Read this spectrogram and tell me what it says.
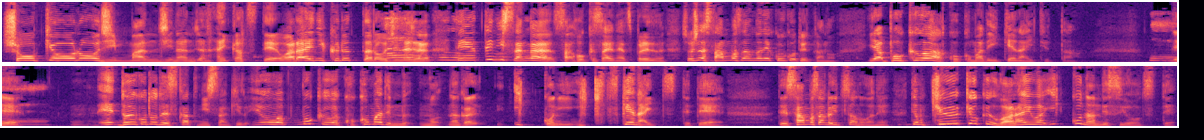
小狂老人万字なんじゃないかっつって、笑いに狂った老人なんじゃないかって言って、西さんがさ北斎のやつプレゼント。そしたらさんまさんがね、こういうこと言ったの。いや、僕はここまでいけないって言ったの。でえ、どういうことですか？って西さん聞いて、要は僕はここまでむ、もなんか、一個に行きつけないっつってて、で、さんまさんが言ってたのがね、でも究極笑いは一個なんですよ、つって。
